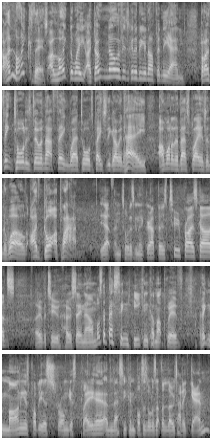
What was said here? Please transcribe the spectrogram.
I like this. I like the way, I don't know if it's going to be enough in the end, but I think Tord is doing that thing where Tord's basically going, hey, I'm one of the best players in the world. I've got a plan. Yep, and Tord is going to grab those two prize cards over to Jose now. And what's the best thing he can come up with? I think Marnie is probably his strongest play here, unless he can boss his orders up the Lotad again.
